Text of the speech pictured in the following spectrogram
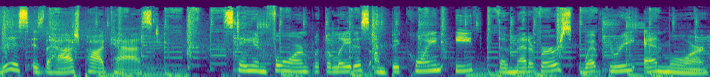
This is the Hash Podcast. Stay informed with the latest on Bitcoin, ETH, the metaverse, Web3, and more.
